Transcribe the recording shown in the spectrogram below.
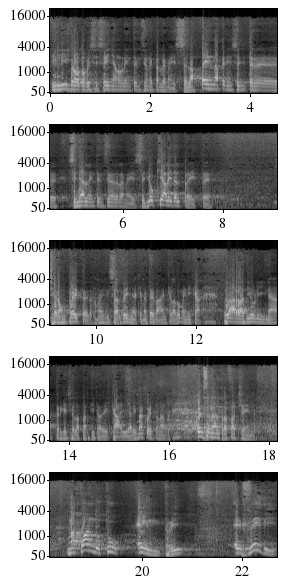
il libro dove si segnano le intenzioni per le messe, la penna per, inseg- per eh, segnare le intenzioni delle messe, gli occhiali del prete. C'era un prete in Sardegna che metteva anche la domenica la radiolina perché c'è la partita del Cagliari, ma questa è un'altra, questa è un'altra faccenda. Ma quando tu entri e vedi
